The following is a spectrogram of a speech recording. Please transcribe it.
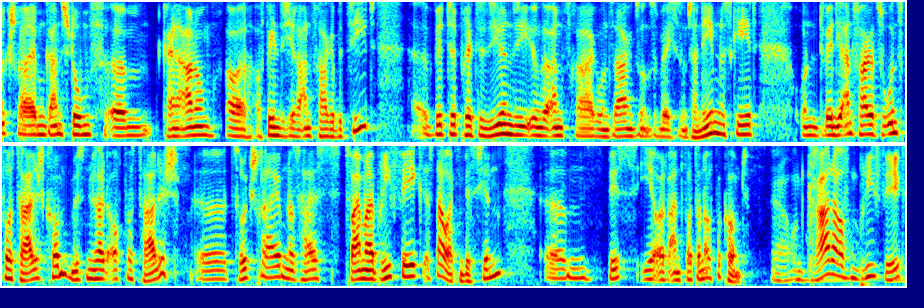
zurückschreiben, ganz stumpf, ähm, keine Ahnung, auf wen sich Ihre Anfrage bezieht. Äh, bitte präzisieren Sie Ihre Anfrage und sagen Sie uns, um welches Unternehmen es geht. Und wenn die Anfrage zu uns postalisch kommt, müssen wir halt auch postalisch äh, zurückschreiben. Das heißt, zweimal Briefweg, es dauert ein bisschen, ähm, bis ihr eure Antwort dann auch bekommt. Ja, und gerade auf dem Briefweg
